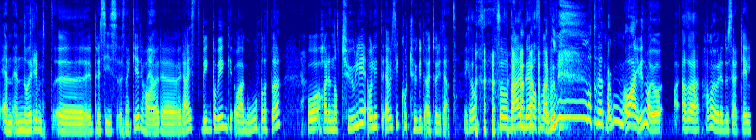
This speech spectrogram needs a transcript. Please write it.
en enormt uh, presis snekker, har uh, reist bygg på bygg og er god på dette. Og har en naturlig og litt jeg vil si korthugd autoritet. ikke sant? Så der ble Hasse bare måtte ned. Og Eivind var jo altså, han var jo redusert til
